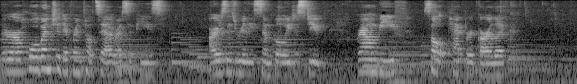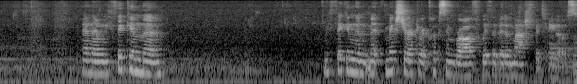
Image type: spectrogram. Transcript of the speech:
There are a whole bunch of different tourtière recipes. Ours is really simple. We just do ground beef, salt, pepper, garlic, and then we thicken the we thicken the mi mixture after it cooks in broth with a bit of mashed potatoes.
